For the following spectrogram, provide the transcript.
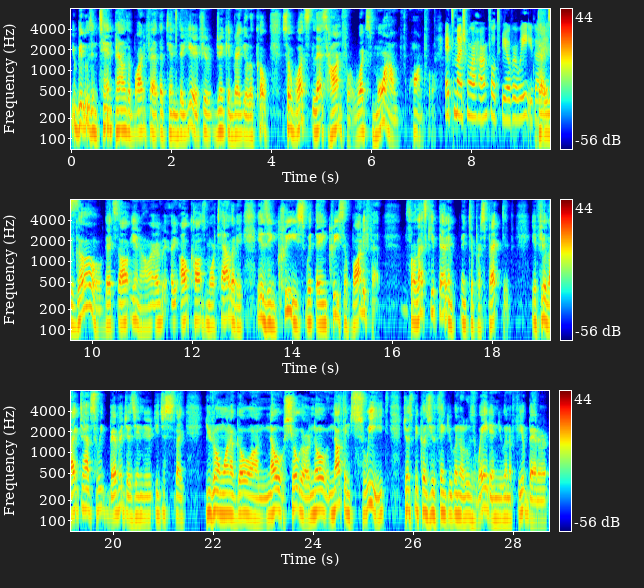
you'll be losing 10 pounds of body fat at the end of the year if you're drinking regular Coke. So what's less harmful? What's more harmful? it's much more harmful to be overweight, you guys. There you go. That's all, you know, all cause mortality is increased with the increase of body fat. So let's keep that in, into perspective. If you like to have sweet beverages and you, you just like, you don't want to go on no sugar or no, nothing sweet just because you think you're going to lose weight and you're going to feel better,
